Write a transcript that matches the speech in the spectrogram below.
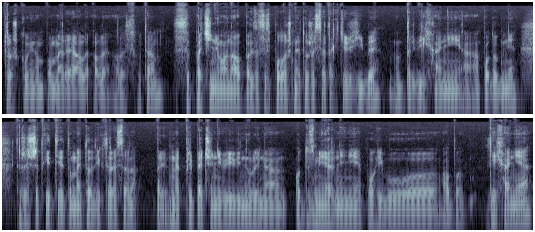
trošku v inom pomere, ale, ale, ale sú tam. S pečinou naopak zase spoločné to, že sa taktiež hýbe pri dýchaní a, podobne. Takže všetky tieto metódy, ktoré sa na, pri, pri pečení vyvinuli na zmiernenie pohybu alebo dýchania,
